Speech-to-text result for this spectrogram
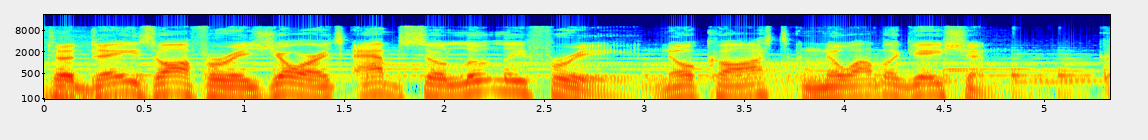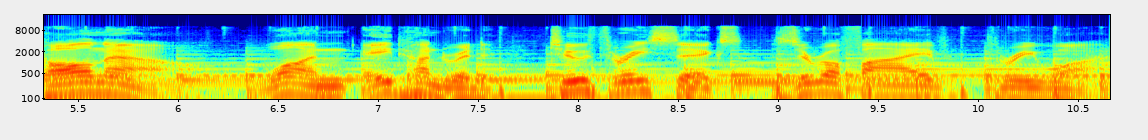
Today's offer is yours absolutely free, no cost, no obligation. Call now 1 800 236 0531.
